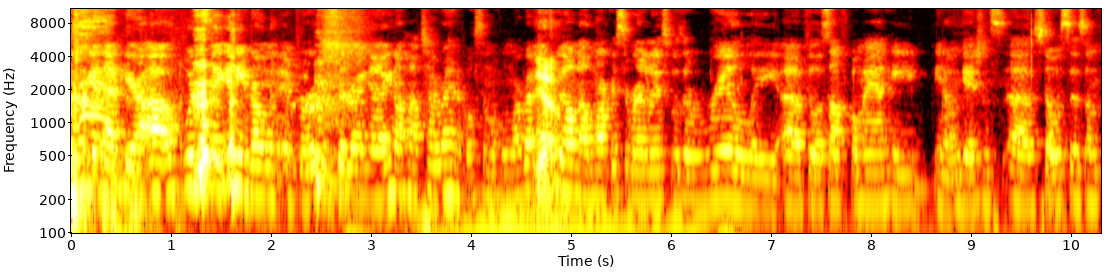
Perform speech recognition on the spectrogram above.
what I'm getting at here. I wouldn't say any Roman emperor, considering uh, you know how tyrannical some of them were. But Yeah. as we all know, Marcus Aurelius was a really uh, philosophical man. He you know engaged in uh, Stoicism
